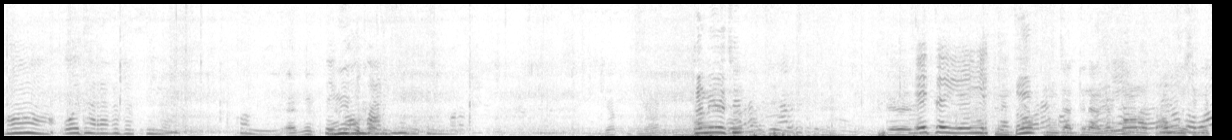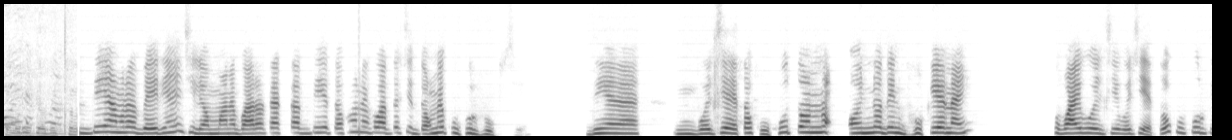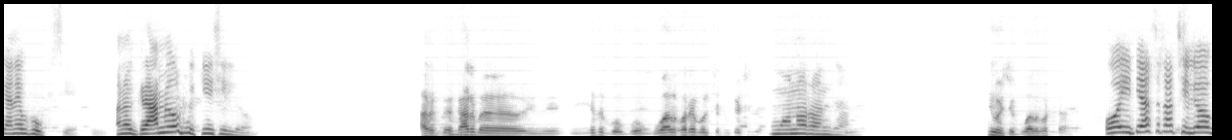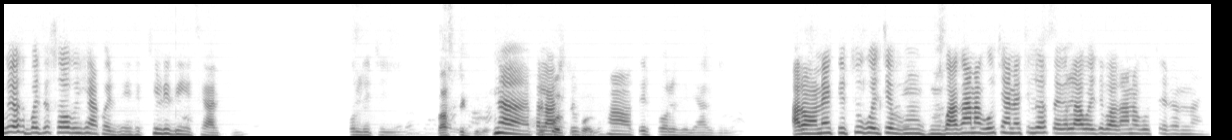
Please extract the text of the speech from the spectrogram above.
হ্যাঁ ওই ধারাটা বেশি দিয়ে আমরা বেরিয়েছিলাম মানে বারোটা একটা দিয়ে তখন একবার দেখছি দমে কুকুর ভুকছে দিয়ে বলছে এত কুকুর তো অন্য অন্য দিন ভুকে নাই। সবাই বলছে বলছে এত কুকুর কেন ভুকছে মানে গ্রামেও ঢুকিয়েছিল। আর কার ইয়েতে গোয়াল ঘরে বলছে ঢুকেছিল। মনোরঞ্জন। কি হয়েছে গোয়াল ঘরটা? ওই ইতিহাসটা ছিল ওগুলো বলছে সব ইহা করে দিয়েছে ছিঁড়ে দিয়েছে আর কি। পলিথিন। প্লাস্টিকগুলো হ্যাঁ প্লাস্টিক হ্যাঁ তিরপলগুলো আরগুলো আর অনেক কিছু বলছে বাগানা গুছানো ছিল সেগুলা বলছে বাগানা গুছানো নাই।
